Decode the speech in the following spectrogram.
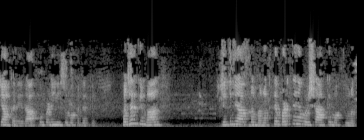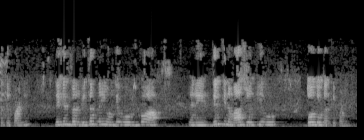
کیا کریں؟ رات کو پڑھیں گے صبح فجر کے؟ فجر کے بعد جتنے آپ رکھتے پڑھتے ہیں، وہ اشراق کے وقت وہ رکھتے پڑھ لیں۔ لیکن پھر وطر نہیں ہوں گے وہ ان کو آپ یعنی دن کی نماز جو ہوتی ہے، وہ دو دو کر کے پڑھیں گے۔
